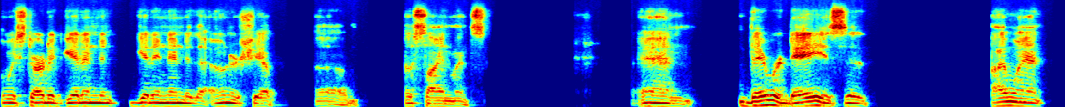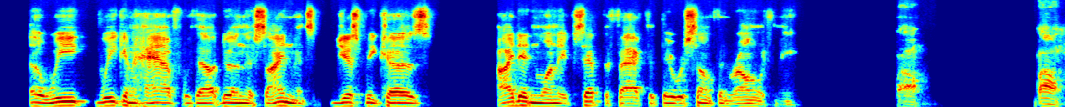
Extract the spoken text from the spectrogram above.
we started getting getting into the ownership um assignments. And there were days that I went a week, week and a half without doing the assignments just because I didn't want to accept the fact that there was something wrong with me. Wow. Wow.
